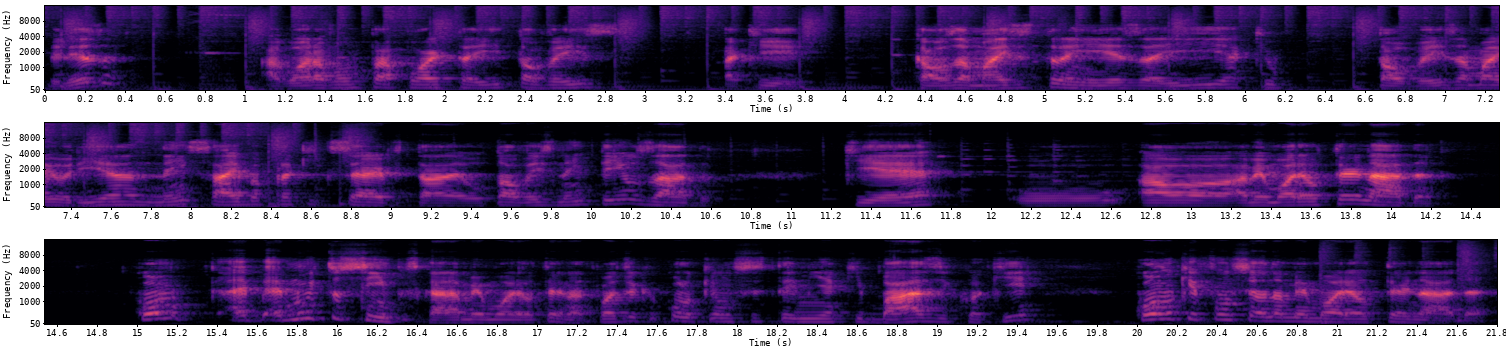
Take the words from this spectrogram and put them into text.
Beleza? Agora vamos para a porta aí, talvez a que causa mais estranheza aí, a que talvez a maioria nem saiba para que serve, tá? Ou talvez nem tenha usado que é o, a, a memória alternada. Como, é, é, muito simples, cara, a memória alternada. Pode ver que eu coloquei um sisteminha aqui básico aqui. Como que funciona a memória alternada?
